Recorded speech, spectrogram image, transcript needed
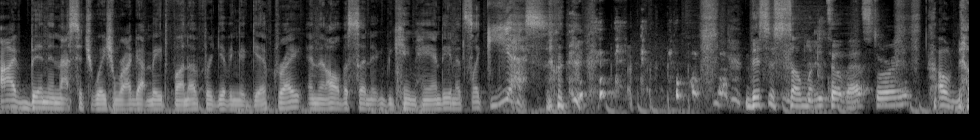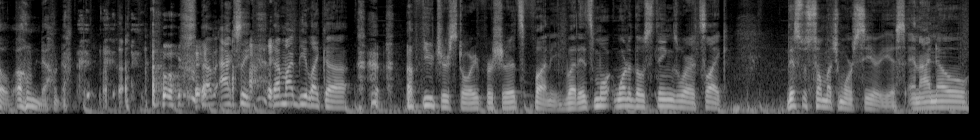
I've been in that situation where I got made fun of for giving a gift, right? And then all of a sudden it became handy, and it's like, yes, this is so much. you tell that story? Oh no! Oh no! No. Okay. That- actually, that might be like a a future story for sure. It's funny, but it's more one of those things where it's like, this was so much more serious. And I know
